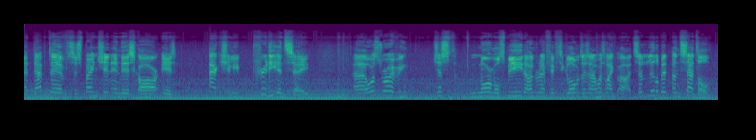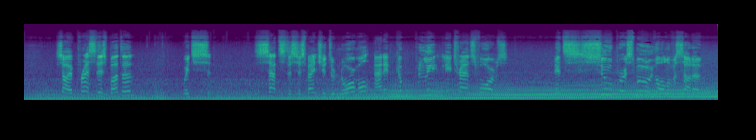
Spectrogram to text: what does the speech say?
adaptive suspension in this car is actually pretty insane. Uh, I was driving just normal speed, 150 kilometers, and I was like, oh, it's a little bit unsettled. So I pressed this button, which sets the suspension to normal, and it completely transforms. It's super smooth all of a sudden.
